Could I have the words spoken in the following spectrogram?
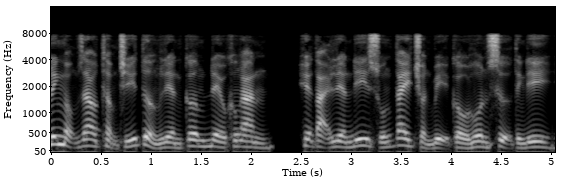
Ninh Mộng Giao thậm chí tưởng liền cơm đều không ăn, hiện tại liền đi xuống tay chuẩn bị cầu hôn sự tình đi.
